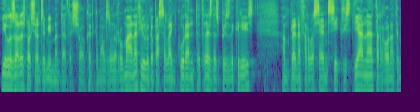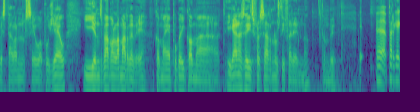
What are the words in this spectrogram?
I aleshores per això ens hem inventat això, Carcamals a la Romana, figura que passa l'any 43 després de Crist, en plena efervescència cristiana, Tarragona també estava en el seu apogeu, i ens va molt la mar de bé, com a època i com a... i ganes de disfressar-nos diferent, no? També. Eh, perquè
